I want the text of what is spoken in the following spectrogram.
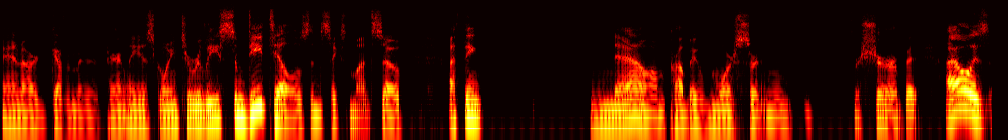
and our government apparently is going to release some details in six months. So I think now I'm probably more certain for sure. But I always,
